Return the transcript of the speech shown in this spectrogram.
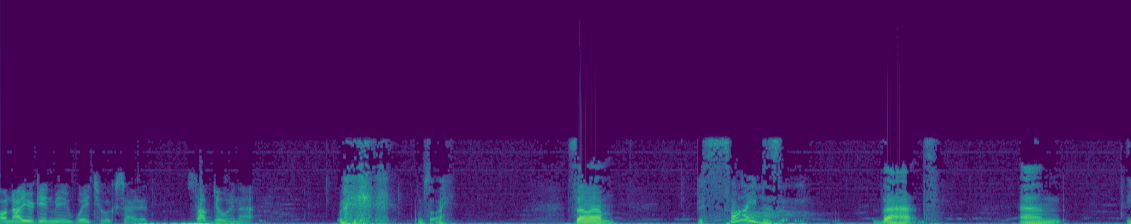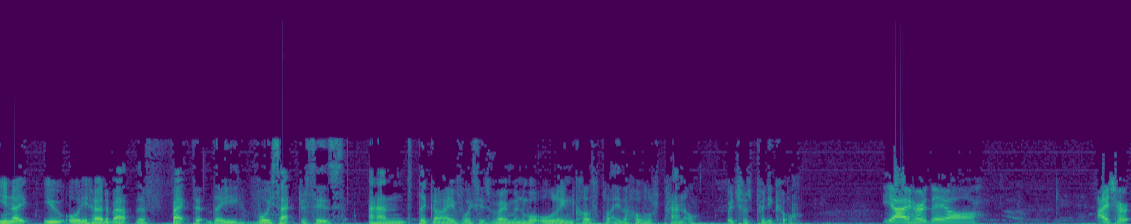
Oh, now you're getting me way too excited. Stop doing that. I'm sorry. So um, besides that, and you know, you already heard about the fact that the voice actresses and the guy who voices Roman were all in cosplay, the whole panel, which was pretty cool. Yeah, I heard they all. I heard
